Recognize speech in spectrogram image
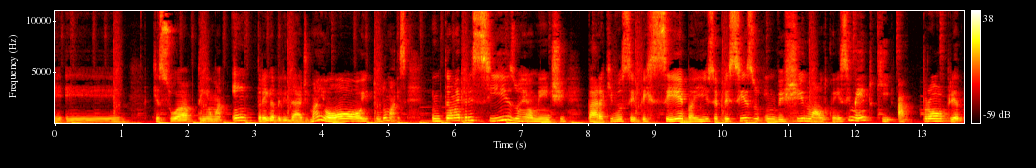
É, é, que a sua tenha uma empregabilidade maior e tudo mais. Então, é preciso realmente para que você perceba isso, é preciso investir no autoconhecimento, que a própria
